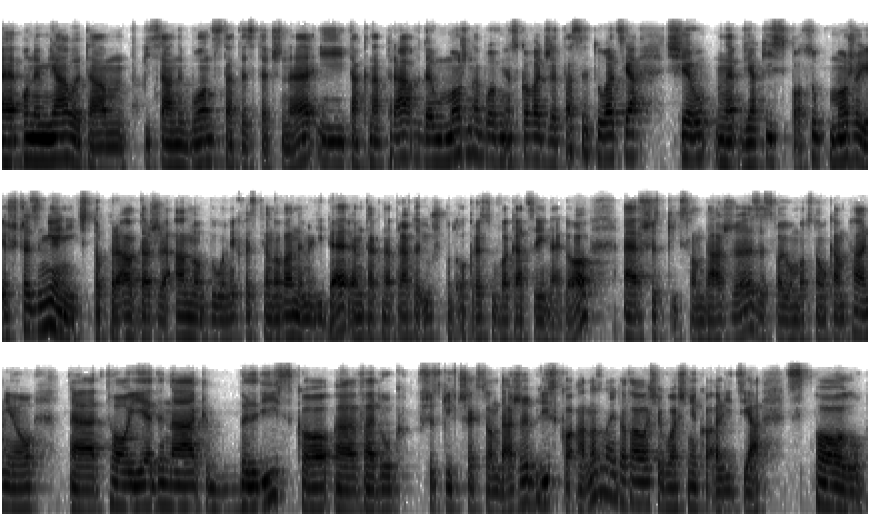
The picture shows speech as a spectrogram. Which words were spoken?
E, one miały tam wpisany błąd statystyczny i tak naprawdę można było wnioskować, że ta sytuacja się w jakiś sposób może jeszcze zmienić. To prawda, że ANO było niekwestionowanym liderem tak naprawdę już od okresu wakacyjnego e, wszystkich sondaży ze swoją mocną kampanią, E, to jednak blisko, według wszystkich trzech sondaży, blisko ANO znajdowała się właśnie koalicja Spolu.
